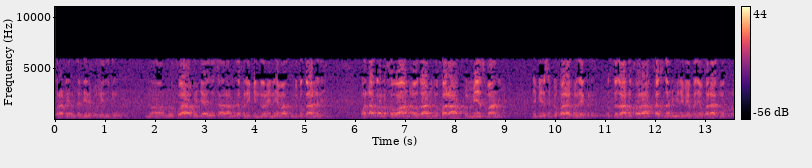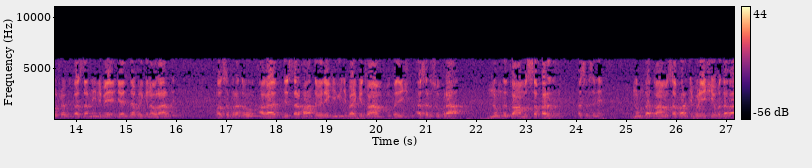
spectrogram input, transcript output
پراٹھے اندر دے بکے لیکن خواہ پہ جائز تھا آرام دفع لیکن دور ان ہماق کو بکار نہ دے ولا کا الخوان اوزار جو خوراک پر میزبانی نبی رسم پہ خوراک میں دیکھ رہے اس کا خوراک قصدن بھی نبے پدے خوراک مکروش ہے، قصدن نہیں نبے جائز دفع لیکن اولان دے سفر تو اگر دسترخوان تو لکھی گی جفائی کے توام پدیشی اصل سفرا نم د توام سفر دے۔ اصل سے نم دا توام سفر چ بڑی شی۔ خدا کا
